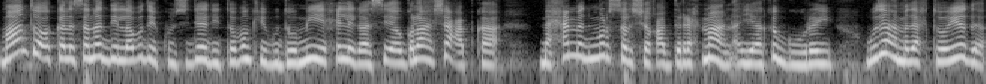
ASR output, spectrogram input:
Maanta oo kale sanadii labadii kun sideed iyo tobankii guddoomiyihii xilligaasi ee golaha shacabka maxamed mursal sheekh cabdiraxmaan ayaa ka guuray gudaha madaxtooyada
